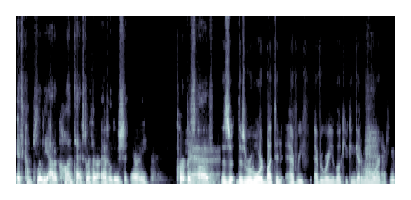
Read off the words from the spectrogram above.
it's completely out of context with our evolutionary purpose of There's a there's a reward button every everywhere you look. You can get a reward. every,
